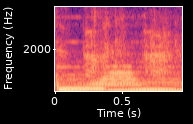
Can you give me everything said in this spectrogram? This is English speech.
Parfait.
